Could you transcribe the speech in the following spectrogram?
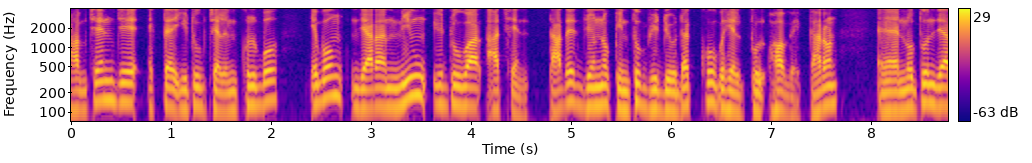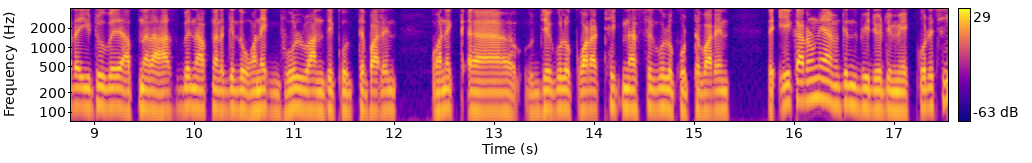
ভাবছেন যে একটা ইউটিউব চ্যানেল খুলব এবং যারা নিউ ইউটিউবার আছেন, তাদের জন্য কিন্তু ভিডিওটা খুব হেল্পফুল হবে। কারণ নতুন যারা ইউটিউবে আপনারা আসবেন, আপনারা কিন্তু অনেক ভুল ভ্রান্তি করতে পারেন, অনেক যেগুলো করা ঠিক না সেগুলো করতে পারেন। তো এই কারণে আমি কিন্তু ভিডিওটি মেক করেছি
